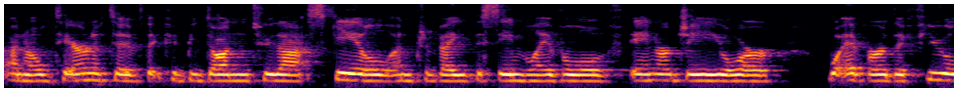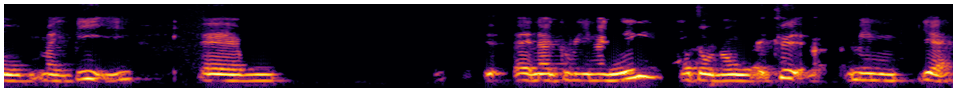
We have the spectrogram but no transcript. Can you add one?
an alternative that could be done to that scale and provide the same level of energy or whatever the fuel might be um, in a green way. I don't know. It could. I mean, yeah.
